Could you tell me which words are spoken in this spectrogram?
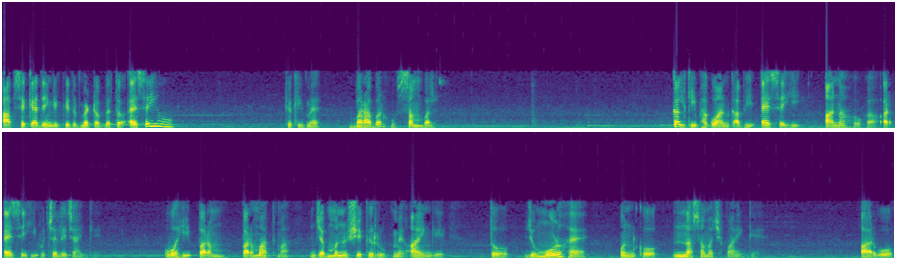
आपसे कह देंगे कि तो मैं तो मैं तो ऐसे ही हूँ, क्योंकि मैं बराबर हूँ, संबल। कल की भगवान का भी ऐसे ही आना होगा और ऐसे ही वो चले जाएँगे। वही परम, परमात्मा जब मनुष्य के रूप में आएँगे तो जो मूल है, उनको न समझ पाएँगे और वो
